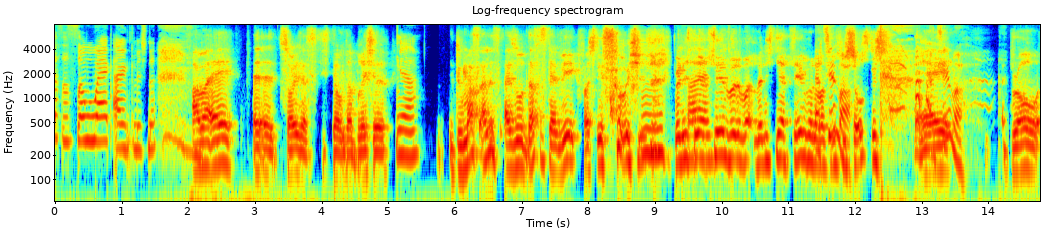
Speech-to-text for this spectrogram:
Das ist so wack eigentlich, ne? Aber ey, äh, äh, sorry, dass ich dich da unterbreche. Ja. Du machst alles, also das ist der Weg, verstehst du? Ich, mhm, wenn ich dir erzählen würde, wenn ich dir erzählen würde, Erzähl was ich für Shows gespielt Erzähl mal. Bro,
